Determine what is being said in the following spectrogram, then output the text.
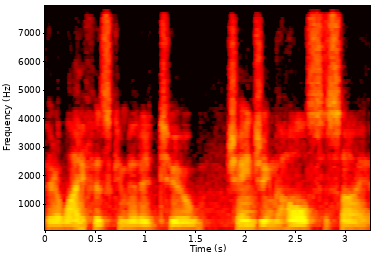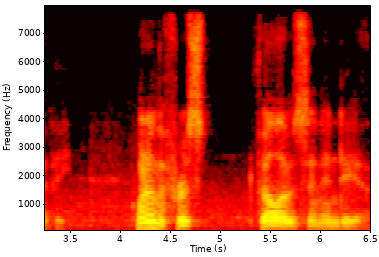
their life is committed to changing the whole society. One of the first fellows in India,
